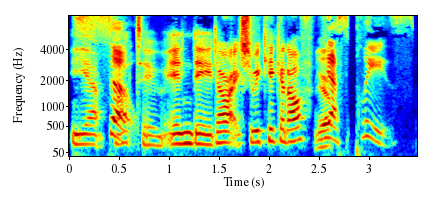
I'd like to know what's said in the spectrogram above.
Yeah, So- part two. Indeed. All right. Should we kick it off? Yep. Yes, please.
